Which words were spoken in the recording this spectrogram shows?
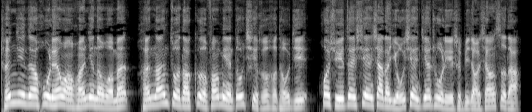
沉浸在互联网环境的我们，很难做到各方面都契合和投机。或许在线下的有限接触里是比较相似的，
